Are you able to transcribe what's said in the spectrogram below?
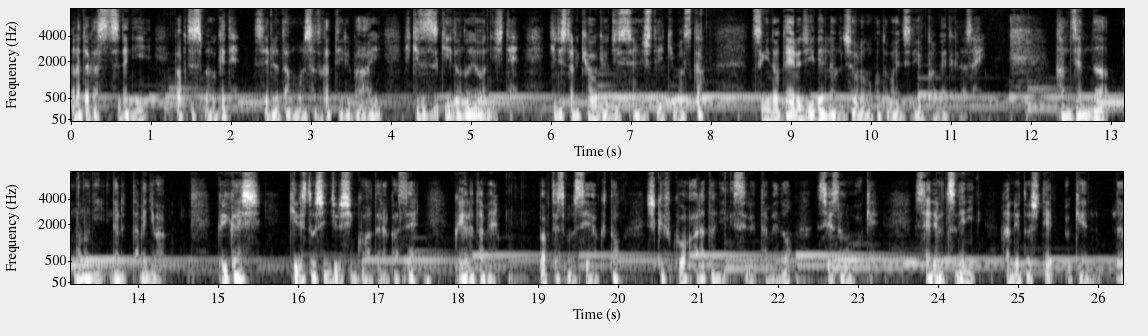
あなたがすでにバプテスマを受けて聖霊の賜物を授かっている場合引き続きどのようにしてキリストの教義を実践していきますか？次のデール G 連絡の長老の言葉についてよく考えてください。完全なものになるためには繰り返しキリストを信じる信仰を働かせ悔い改めバプテスマの制約と祝福を新たにするための生産を受け精霊を常に伴侶として受けな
